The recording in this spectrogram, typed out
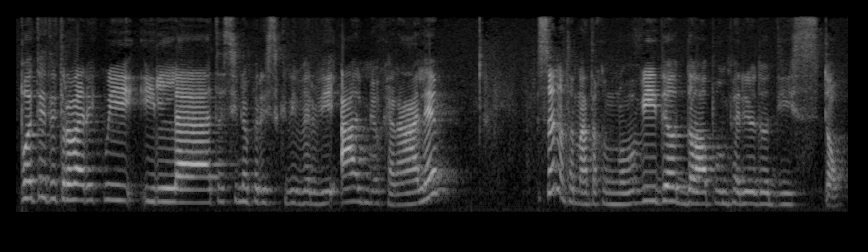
Potete trovare qui il tastino per iscrivervi al mio canale Sono tornata con un nuovo video dopo un periodo di stop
